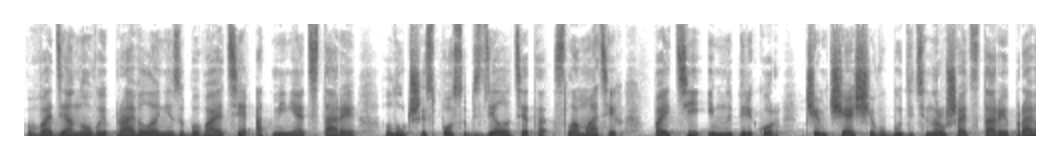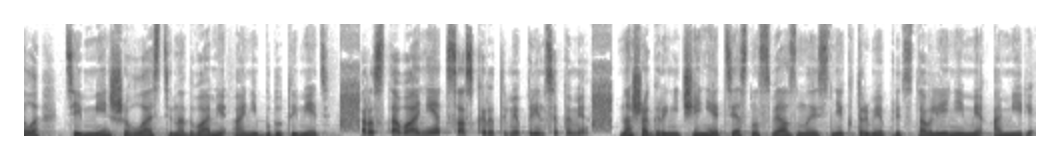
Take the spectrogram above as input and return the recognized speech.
Вводя новые правила, не забывайте отменять старые. Лучший способ сделать это – сломать их, пойти им наперекор. Чем чаще вы будете нарушать старые правила, тем меньше власти над вами они будут иметь. Расставание со скрытыми принципами. Наши ограничения тесно связаны с некоторыми представлениями о мире.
